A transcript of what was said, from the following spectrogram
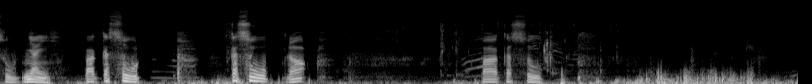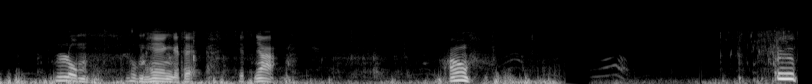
สูตรใหญ่ปลากระสูดกระสูบเนาะปลากระสูบลมลมแห้งกันแท้เฮ็ดยากเอาอึบ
